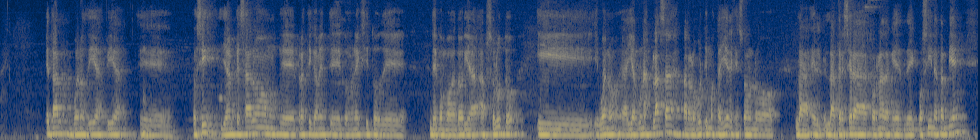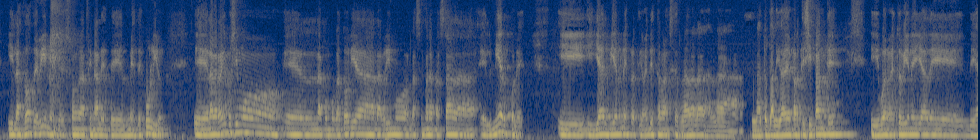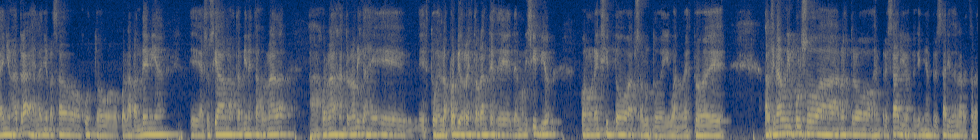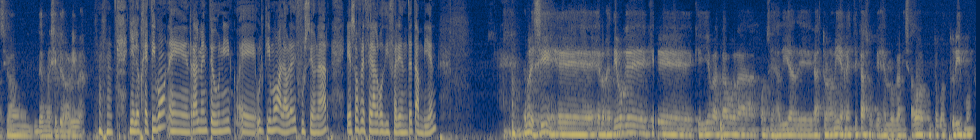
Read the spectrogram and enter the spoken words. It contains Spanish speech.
¿Qué tal? Buenos días, Pía. Eh, pues sí, ya empezaron eh, prácticamente con un éxito de de convocatoria absoluto. Y, bueno, hay algunas plazas para los últimos talleres, que son la, tercera jornada, que es de cocina también, y las dos de vino, que son a finales del mes de julio. Eh, la verdad que pusimos la convocatoria, la abrimos la semana pasada, el miércoles, y, ya el viernes prácticamente estaba cerrada la, la totalidad de participantes. Y bueno, esto viene ya de, años atrás, el año pasado justo con la pandemia, eh, asociábamos también esta jornada a jornadas gastronómicas eh, eh, esto, en los propios restaurantes del municipio con un éxito absoluto. Y bueno, esto es al final un impulso a nuestros empresarios, pequeños empresarios de la restauración del municipio de Oliva. y el objetivo eh, realmente único, eh, último a la hora de fusionar es ofrecer algo diferente también. Hombre, sí, eh, el objetivo que, que, lleva a cabo la Concejalía de Gastronomía, en este caso, que es el organizador junto con Turismo,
